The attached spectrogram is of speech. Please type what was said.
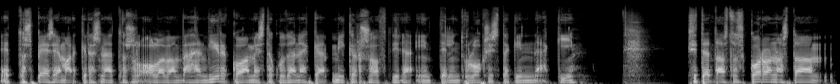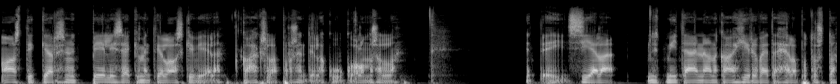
Että tuossa PC-markkinassa näyttäisi olevan vähän virkoamista, kuten ehkä Microsoftin ja Intelin tuloksistakin näki. Sitten taas tuossa koronasta asti kärsinyt pelisegmentti laski vielä 8 prosentilla Q3. Että ei siellä nyt mitään ainakaan hirveätä helpotusta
